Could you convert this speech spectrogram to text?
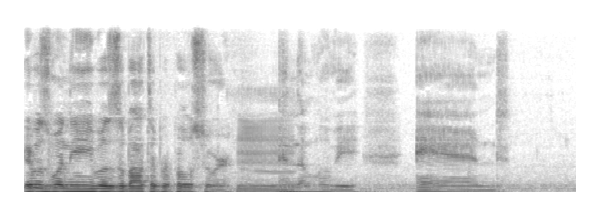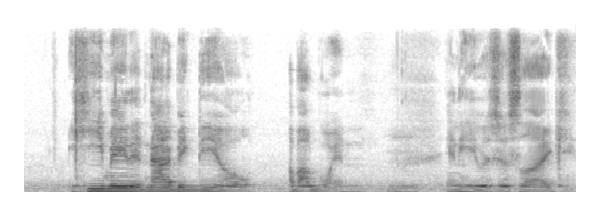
It was when he was about to propose to her Hmm. in the movie, and he made it not a big deal about Gwen, and he was just like,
